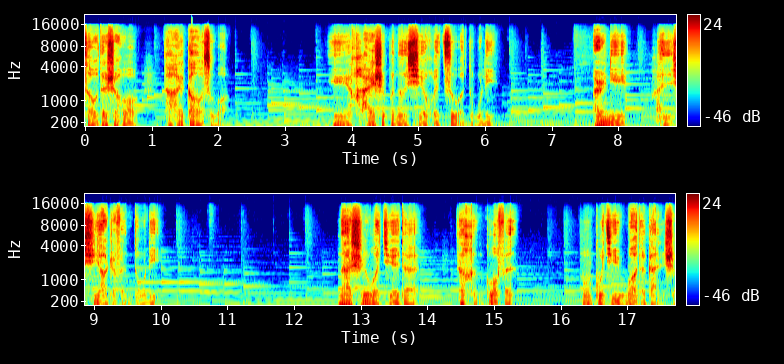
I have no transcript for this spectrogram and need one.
走的时候，他还告诉我：“你还是不能学会自我独立，而你很需要这份独立。”那时我觉得他很过分，不顾及我的感受。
